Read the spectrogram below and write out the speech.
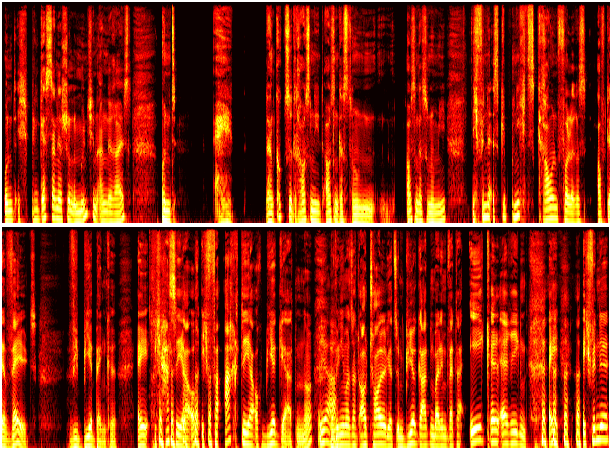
Und ich bin gestern ja schon in München angereist und ey, dann guckst du draußen die Außengastronomie, Außengastronomie. Ich finde, es gibt nichts Grauenvolleres auf der Welt wie Bierbänke. Ey, ich hasse ja auch, ich verachte ja auch Biergärten, ne? Ja. Aber wenn jemand sagt, oh toll, jetzt im Biergarten bei dem Wetter, ekelerregend. Ey, ich finde,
